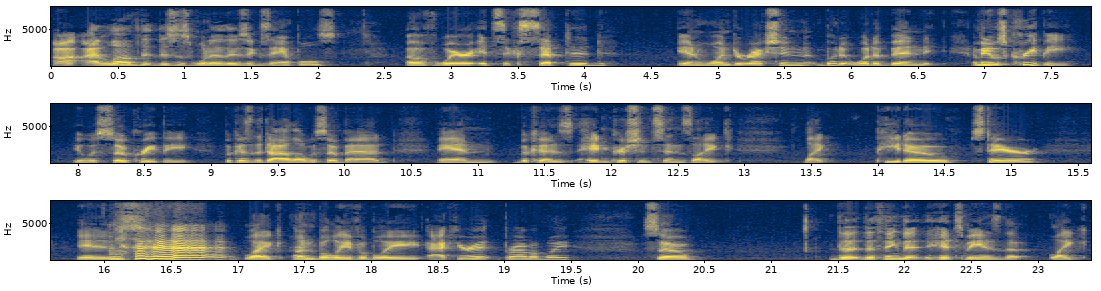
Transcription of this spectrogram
I, I love that this is one of those examples of where it's accepted in one direction, but it would have been. I mean, it was creepy. It was so creepy because the dialogue was so bad, and because Hayden Christensen's like, like pedo stare is like unbelievably accurate, probably. So, the the thing that hits me is that like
